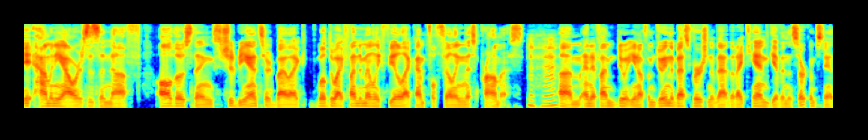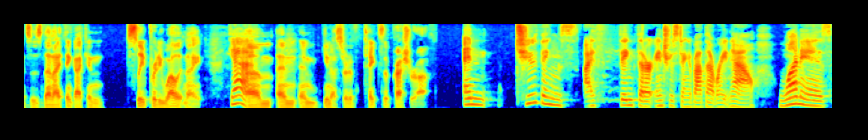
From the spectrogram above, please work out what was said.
It, how many hours is enough? All those things should be answered by like well do i fundamentally feel like i'm fulfilling this promise? Mhm. um, and if i'm doing you know if i'm doing the best version of that that i can given the circumstances then i think i can sleep pretty well at night. Yeah. um, and and you know sort of takes the pressure off. And two things I think that are interesting about that right now. One is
